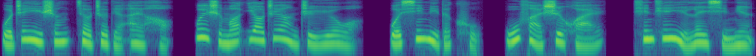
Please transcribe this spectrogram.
我这一生就这点爱好，为什么要这样制约我？我心里的苦无法释怀，天天以泪洗面。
